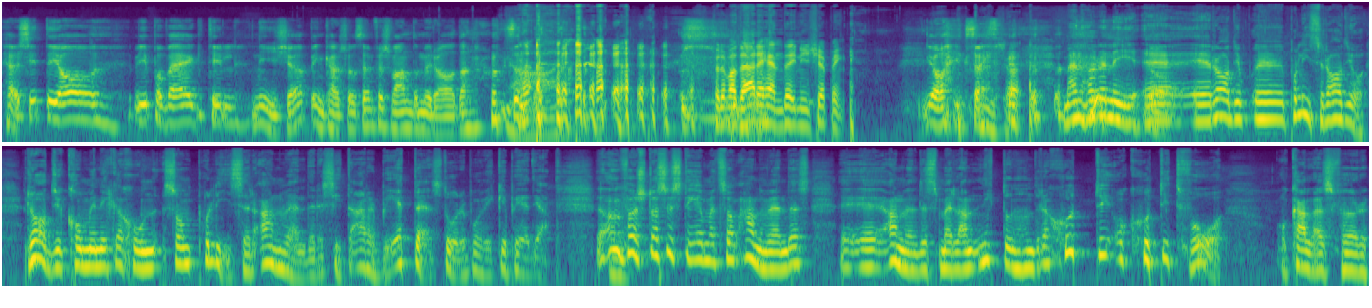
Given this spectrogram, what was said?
här sitter jag och vi är på väg till Nyköping kanske och sen försvann de ur radarn. För det var där det hände i Nyköping. Ja, exakt. Men hörrni, eh, eh, radio, eh, polisradio. Radiokommunikation som poliser använder i sitt arbete, står det på Wikipedia. Det första systemet som användes, eh, användes mellan 1970 och 72 och kallades för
